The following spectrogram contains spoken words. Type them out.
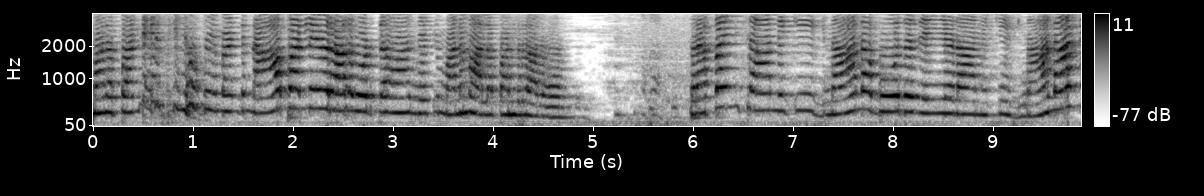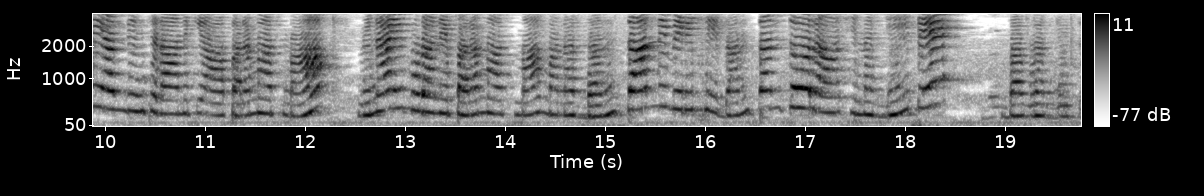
మన పన్నిరిసి చూపించమంటే నా పనులు రాలగొడతావా అని చెప్పి మనం అలా పనులు రాలగొడుతుంది ప్రపంచానికి జ్ఞాన బోధ చేయడానికి జ్ఞానాన్ని అందించడానికి ఆ పరమాత్మ వినాయకుడు అనే పరమాత్మ మన దంతాన్ని విరిసి దంతంతో రాసిన గీతే భగవద్గీత.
